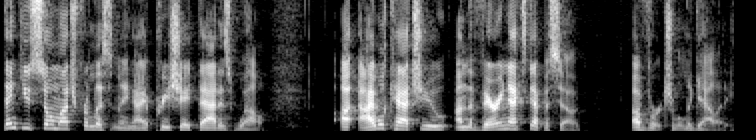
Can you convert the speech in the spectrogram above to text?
thank you so much for listening. I appreciate that as well. I will catch you on the very next episode of Virtual Legality.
